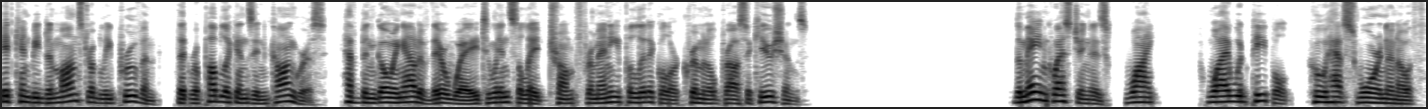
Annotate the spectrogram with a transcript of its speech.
It can be demonstrably proven that Republicans in Congress have been going out of their way to insulate Trump from any political or criminal prosecutions. The main question is, why? Why would people who have sworn an oath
